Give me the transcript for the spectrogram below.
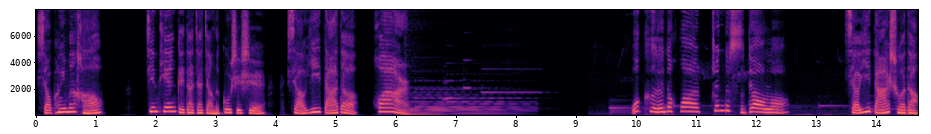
小朋友们好，今天给大家讲的故事是小伊达的花儿。我可怜的花儿真的死掉了，小伊达说道。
